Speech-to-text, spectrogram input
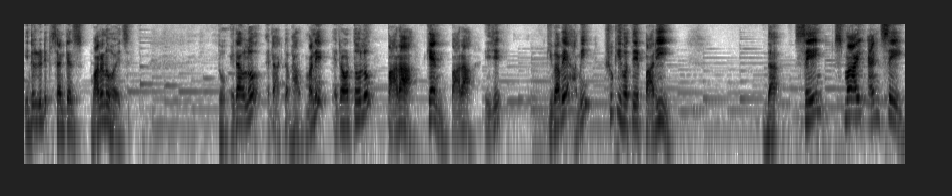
ইন্টারোগেটিভ সেন্টেন্স বানানো হয়েছে। তো এটা হলো, এটা একটা ভাব। মানে এটার অর্থ হলো পারা। কেন পারা? এই যে, কীভাবে আমি সুখী হতে পারি। The saint smile and said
